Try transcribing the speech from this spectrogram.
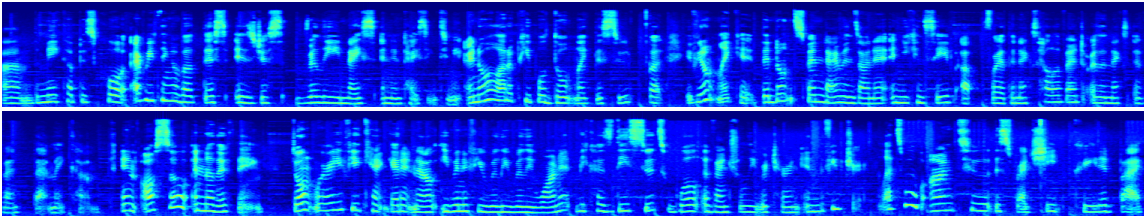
Um, the makeup is cool. Everything about this is just really nice and enticing to me. I know a lot of people don't like this suit, but if you don't like it, then don't spend diamonds on it and you can save up for the next Hell event or the next event that might come. And also another thing, don't worry if you can't get it now, even if you really, really want it, because these suits will eventually return in the future. Let's move on to the spreadsheet created by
